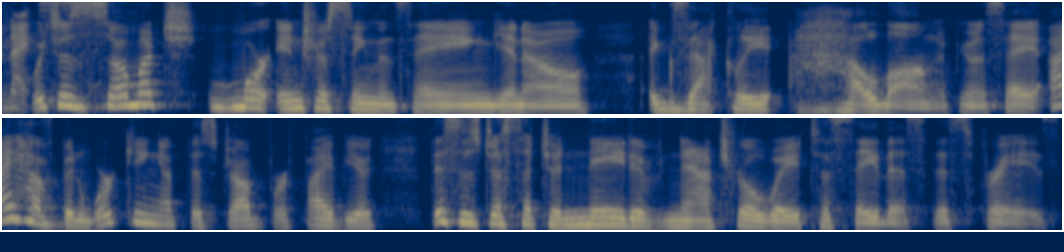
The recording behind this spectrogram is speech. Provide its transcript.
nice. which is so much more interesting than saying, you know, exactly how long. If you want to say, I have been working at this job for five years, this is just such a native, natural way to say this, this phrase,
